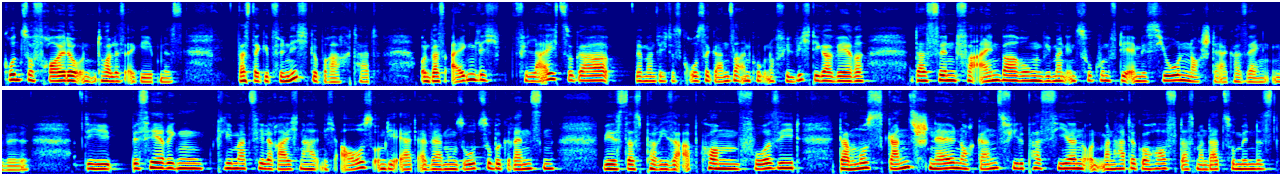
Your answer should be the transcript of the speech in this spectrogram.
Grund zur Freude und ein tolles Ergebnis. Was der Gipfel nicht gebracht hat und was eigentlich vielleicht sogar, wenn man sich das große Ganze anguckt, noch viel wichtiger wäre, das sind Vereinbarungen, wie man in Zukunft die Emissionen noch stärker senken will. Die bisherigen Klimaziele reichen halt nicht aus, um die Erderwärmung so zu begrenzen, wie es das Pariser Abkommen vorsieht. Da muss ganz schnell noch ganz viel passieren und man hatte gehofft, dass man da zumindest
